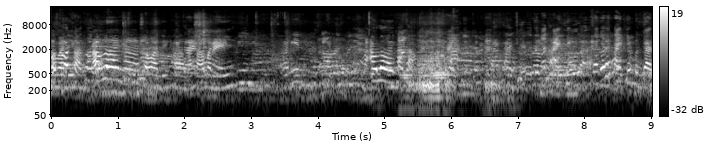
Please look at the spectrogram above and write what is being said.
สวัสดีค่ะเอาเลยค่ะ สวัสดีค่ะนะคะวันนี้อันนี้เอาเลยใช่ไหมเนี่ยเอาเลยค่ะค่ะถ่ายคลิปแล้วก็ถ่ายคลิปแหละแล้วก็ได้ถ่ายคลิปเหมือนกัน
